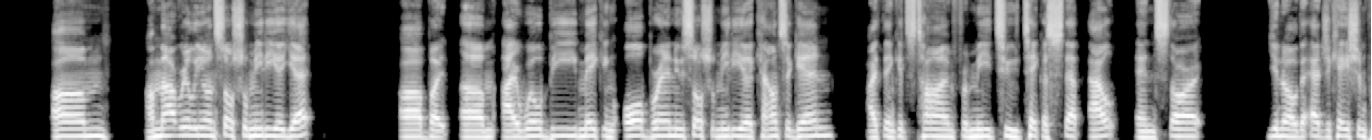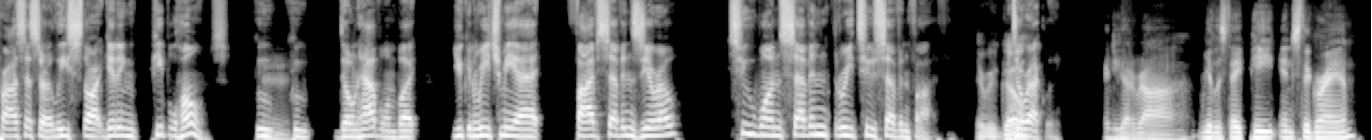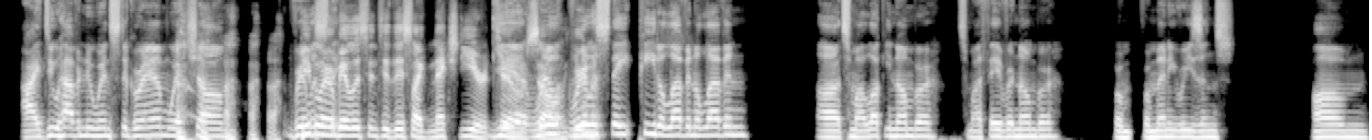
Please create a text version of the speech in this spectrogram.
Um, I'm not really on social media yet, uh, but um, I will be making all brand new social media accounts again. I think it's time for me to take a step out and start, you know, the education process, or at least start getting people homes who Hmm. who don't have one. But you can reach me at 570-217-3275 There we go. directly. And you got uh, real estate Pete Instagram. I do have a new Instagram, which um, real People are gonna be listening to this like next year too. Yeah, so real, real gonna- estate Pete eleven eleven. Uh, it's my lucky number. It's my favorite number for for many reasons. Um,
